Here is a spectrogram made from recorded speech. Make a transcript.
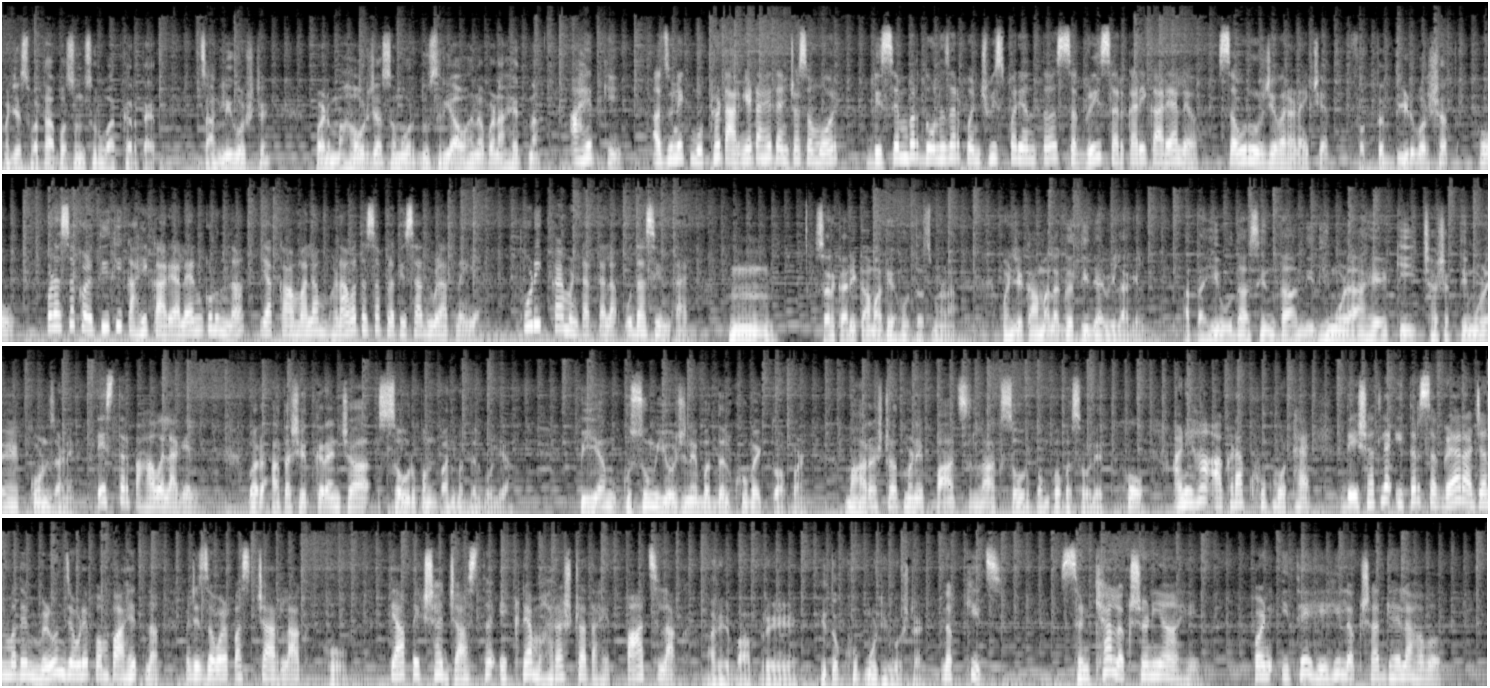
म्हणजे स्वतःपासून सुरुवात करतायत. चांगली गोष्ट आहे. पण महाऊर्जा समोर दुसरी आव्हानं पण आहेत ना? आहेत की. अजून एक मोठं टार्गेट आहे त्यांच्यासमोर डिसेंबर दोन हजार पंचवीसपर्यंत सगळी सरकारी कार्यालय सौर ऊर्जेवर आणायची आहेत. फक्त दीड वर्षात? हो. पण असं कळतील की काही कार्यालयांकडून ना या कामाला म्हणावा तसा प्रतिसाद मिळत नाहीये. थोडी काय म्हणतात त्याला? उदासीनता आहे. हम्म. सरकारी कामात हे होतच म्हणा. म्हणजे कामाला गती द्यावी लागेल. आता ही उदासीनता निधीमुळे आहे की इच्छाशक्तीमुळे कोण जाणे? तेच तर पाहावं लागेल. बरं आता शेतकऱ्यांच्या सौर पंपांबद्दल बोलूया. पी एम कुसुम योजनेबद्दल खूप ऐकतो आपण. महाराष्ट्रात म्हणे पाच लाख सौर पंप बसवलेत. हो आणि हा आकडा खूप मोठा आहे. देशातल्या इतर सगळ्या राज्यांमध्ये मिळून जेवढे पंप आहेत ना म्हणजे जवळपास चार लाख. हो. त्यापेक्षा जास्त एकट्या महाराष्ट्रात आहेत. पाच लाख. अरे बापरे. ही तर खूप मोठी गोष्ट आहे. नक्कीच. संख्या लक्षणीय आहे. पण इथे हेही लक्षात घ्यायला हवं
